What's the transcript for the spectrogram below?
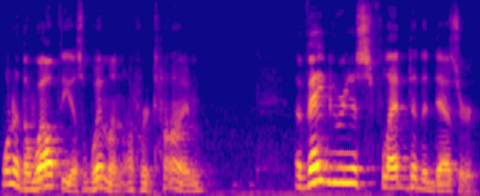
one of the wealthiest women of her time, Evagrius fled to the desert.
